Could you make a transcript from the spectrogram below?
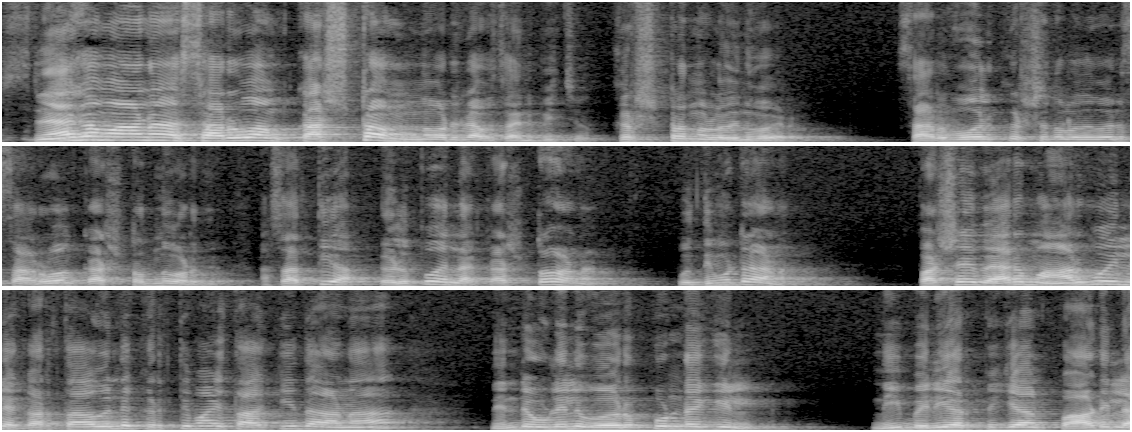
സ്നേഹമാണ് സർവം കഷ്ടം എന്ന് പറഞ്ഞിട്ട് അവസാനിപ്പിച്ചു. കൃഷ്ണം എന്നുള്ളതിന് പകരം. സർവോത്കൃഷ്ടം എന്നുള്ളതുപോലെ സർവം കഷ്ടം എന്ന് പറഞ്ഞു. സത്യ എളുപ്പമല്ല കഷ്ടമാണ് ബുദ്ധിമുട്ടാണ്. പക്ഷേ വേറെ മാർഗമില്ല കർത്താവിന്റെ കൃത്യമായി താക്കീതാണ് നിന്റെ ഉള്ളിൽ വെറുപ്പുണ്ടെങ്കിൽ നീ ബലി അർപ്പിക്കാൻ പാടില്ല.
